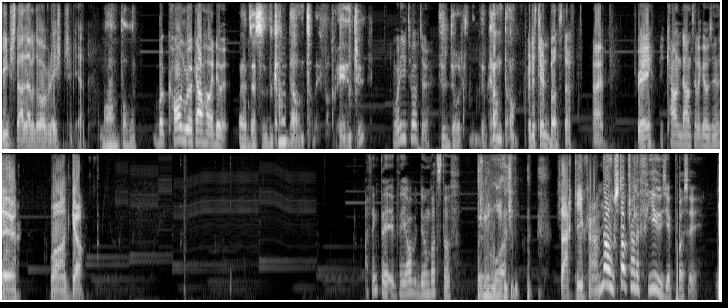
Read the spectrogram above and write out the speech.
reached that level of our relationship yet. Come on, Toby. But can't work out how I do it. Wait, this is the countdown until they fuck me into. What are you two up to? Do do the countdown. We're just doing butt stuff. Alright. Three, You counting down till it goes in? two, one, go. I think they they are doing butt stuff. In one. Jack, you can. No, stop trying to fuse, you pussy.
